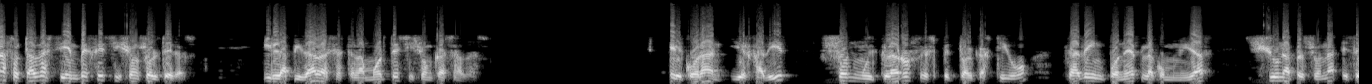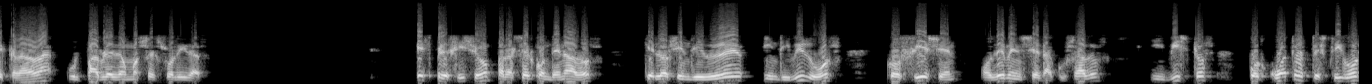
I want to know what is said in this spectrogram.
azotadas 100 veces si son solteras y lapidadas hasta la muerte si son casadas. El Corán y el Hadith son muy claros respecto al castigo que ha de imponer la comunidad si una persona es declarada culpable de homosexualidad. Es preciso, para ser condenados, que los individuos confiesen o deben ser acusados y vistos por cuatro testigos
